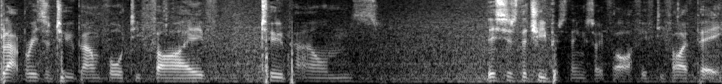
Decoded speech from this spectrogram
Blackberries are £2.45. £2 this is the cheapest thing so far, fifty five p.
